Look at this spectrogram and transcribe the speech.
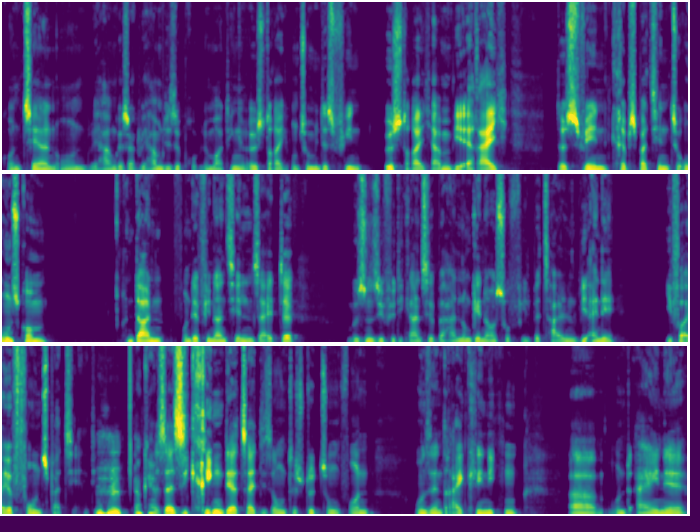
Konzern und wir haben gesagt, wir haben diese Problematik in Österreich und zumindest für Österreich haben wir erreicht, dass wenn Krebspatienten zu uns kommen, dann von der finanziellen Seite müssen sie für die ganze Behandlung genauso viel bezahlen wie eine IVF-Fondspatientin. Mhm, okay. Das heißt, sie kriegen derzeit diese Unterstützung von unseren drei Kliniken äh, und eine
